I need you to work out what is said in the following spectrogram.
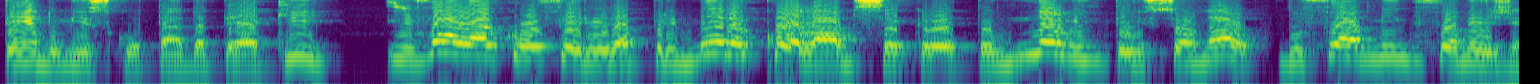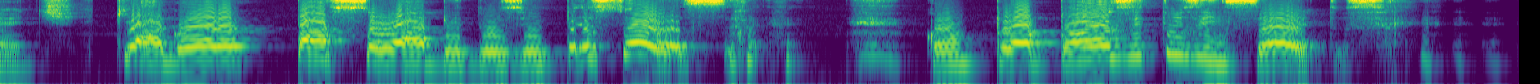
tendo me escutado até aqui e vá lá conferir a primeira collab secreta não intencional do Flamingo Flamejante, que agora passou a abduzir pessoas com propósitos incertos.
